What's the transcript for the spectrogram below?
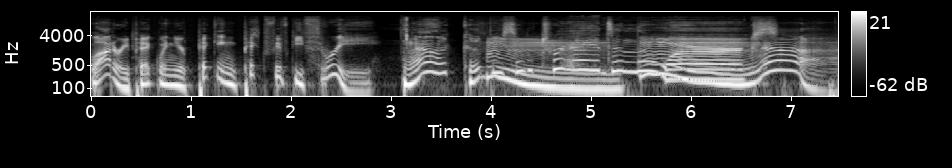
lottery pick when you're picking pick 53? Well, there could be Hmm. some trades in the works. Ah.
